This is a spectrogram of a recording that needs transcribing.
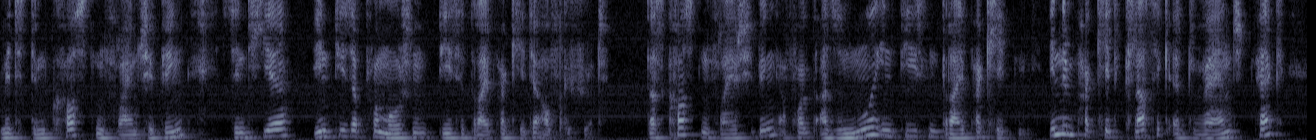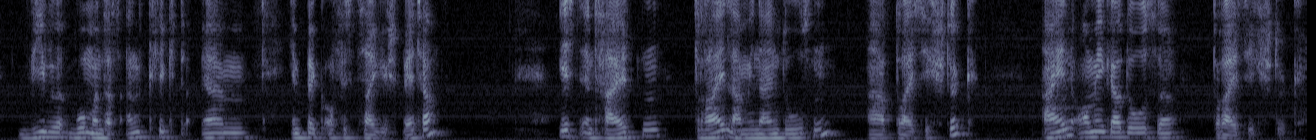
mit dem kostenfreien Shipping, sind hier in dieser Promotion diese drei Pakete aufgeführt. Das kostenfreie Shipping erfolgt also nur in diesen drei Paketen. In dem Paket Classic Advanced Pack wie, wo man das anklickt ähm, im Backoffice zeige ich später, ist enthalten drei Laminin-Dosen, A30 Stück, ein Omega-Dose, 30 Stück.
